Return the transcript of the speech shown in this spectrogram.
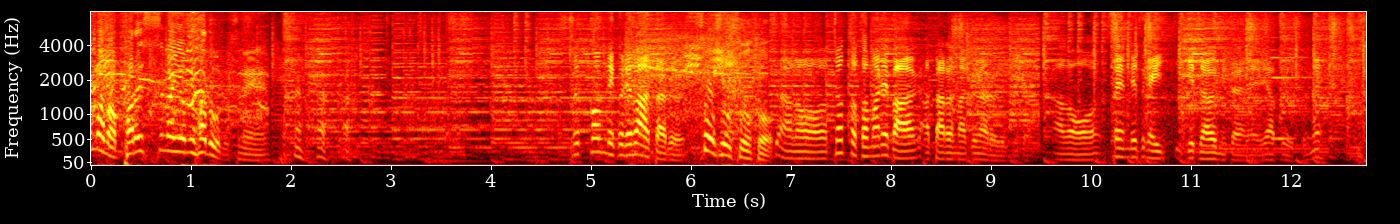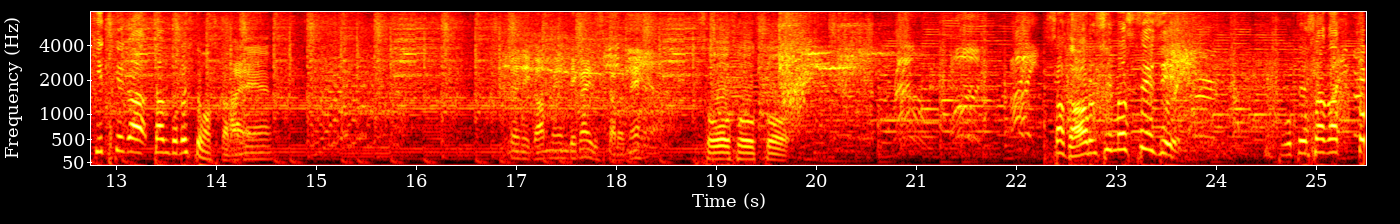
今のはパレスチナ読み波動ですね。突っ込んでくれば当たるそうそうそうそう。あのちょっと止まれば当たらなくなるみたいなあの戦列がいいけちゃうみたいなやつですよね引き付けがちゃんとできてますからね。非常に顔面でかいですからねそうそうそう。さあ、ダルシムステージ。ポテサガット。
